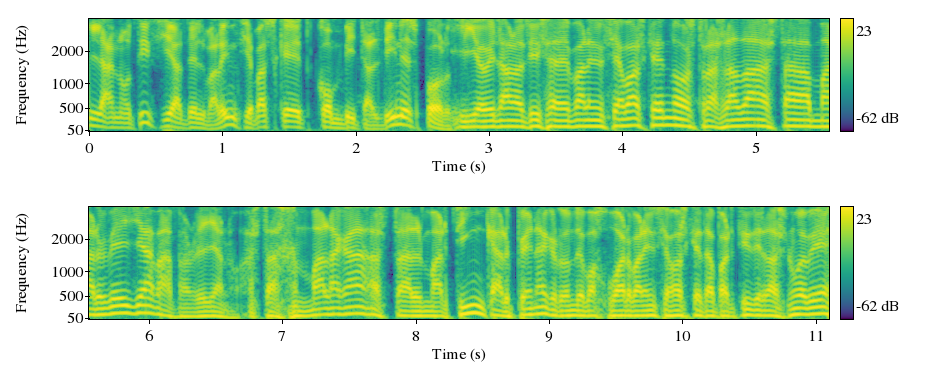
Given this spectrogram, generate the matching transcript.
la noticia del Valencia Basket con Vitaldin Sport. Y hoy la noticia de Valencia Basket nos traslada hasta Marbella, va, Marbella no, hasta Málaga, hasta el Martín Carpena, que es donde va a jugar Valencia Basket a partir de las 9,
